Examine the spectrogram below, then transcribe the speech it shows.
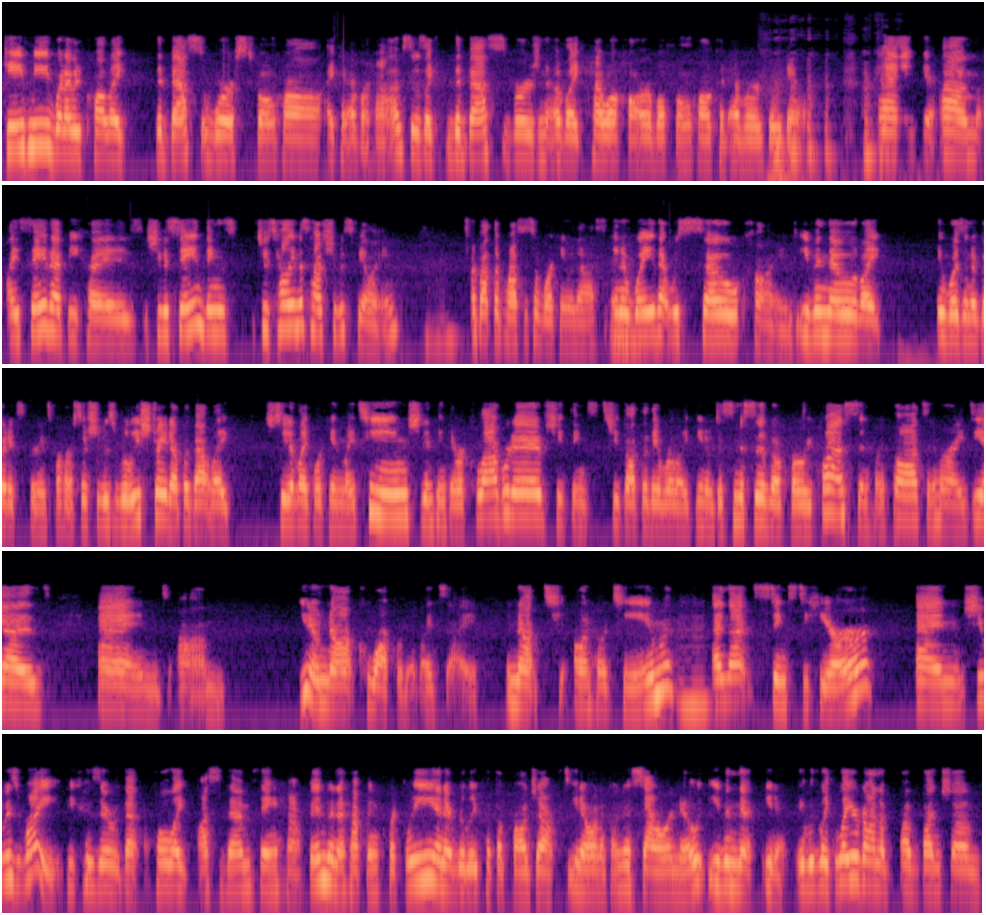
gave me what I would call like the best worst phone call I could ever have. So it was like the best version of like how a horrible phone call could ever go down. okay. And um, I say that because she was saying things, she was telling us how she was feeling Mhm. about the process of working with us in a Mhm. way that was so kind, even though like it wasn't a good experience for her. So she was really straight up about like she didn't like working with my team. She didn't think they were collaborative. She thinks she thought that they were like you know dismissive of her requests and her thoughts and her ideas, and um, you know not cooperative. I'd say and not t- on her team Mhm. and that stinks to hear and she was right because there that whole like us them thing happened and it happened quickly and it really put the project you know on a, on a sour note even that you know it was like layered on a, a bunch of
